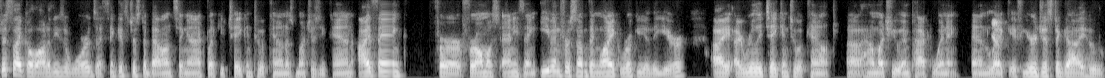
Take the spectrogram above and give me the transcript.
just like a lot of these awards, I think it's just a balancing act. Like you take into account as much as you can. I think for for almost anything, even for something like Rookie of the Year, I, I really take into account uh, how much you impact winning. And yep. like if you're just a guy who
